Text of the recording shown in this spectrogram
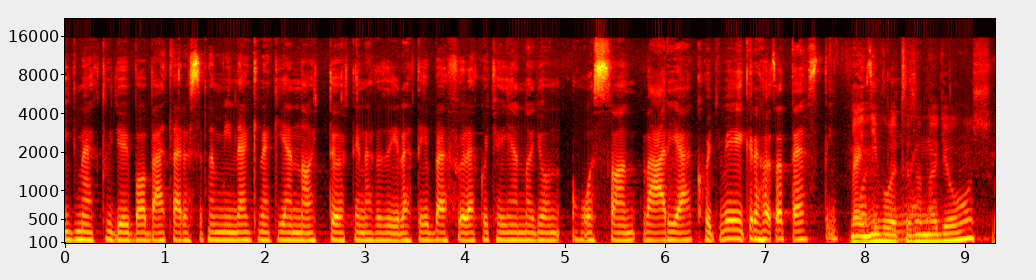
így megtudja, hogy babát vár, szerintem mindenkinek ilyen nagy történet az életében, főleg, hogyha ilyen nagyon hosszan várják, hogy végre az a teszt. Mennyi volt ez a nagyon hosszú?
